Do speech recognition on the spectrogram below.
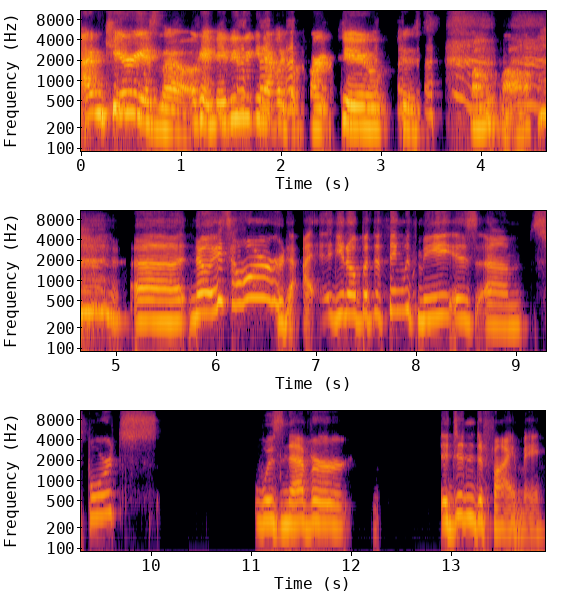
i'm curious though. Okay maybe we can have like a part two this phone call. Uh no it's hard. I, you know but the thing with me is um sports was never it didn't define me.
